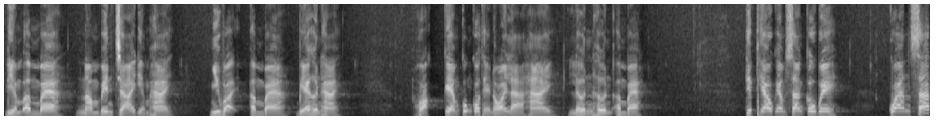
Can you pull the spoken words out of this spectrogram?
Điểm âm 3 nằm bên trái điểm 2. Như vậy, âm 3 bé hơn 2. Hoặc các em cũng có thể nói là 2 lớn hơn âm 3. Tiếp theo các em sang câu B. Quan sát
